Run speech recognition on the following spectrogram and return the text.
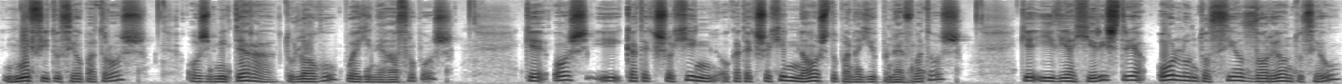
νύφη του Θεοπατρός, ως μητέρα του Λόγου που έγινε άνθρωπος και ως η κατεξοχήν, ο κατεξοχήν ναός του Παναγίου Πνεύματος και η διαχειρίστρια όλων των θείων δωρεών του Θεού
